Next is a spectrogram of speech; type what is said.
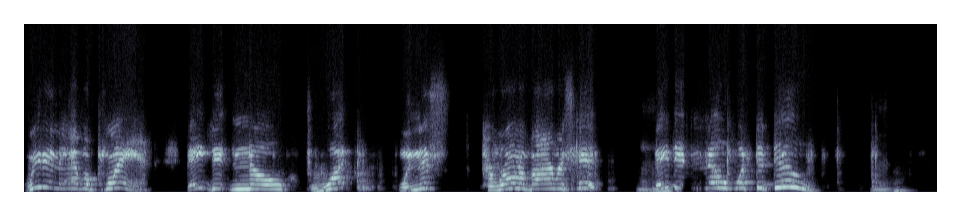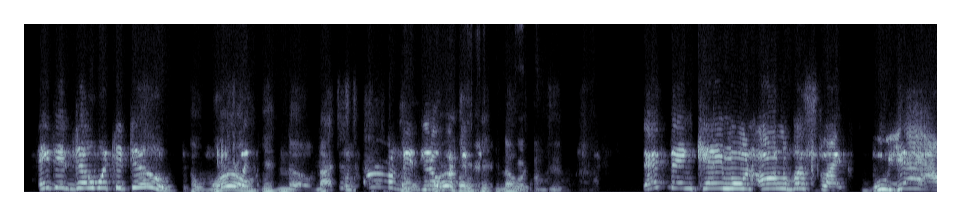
We didn't have a plan. They didn't know what when this coronavirus hit Mm-hmm. They didn't know what to do. Mm-hmm. They didn't know what to do. The world didn't know, not just the world the didn't know. World what didn't know what to do. That thing came on all of us like booyah.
